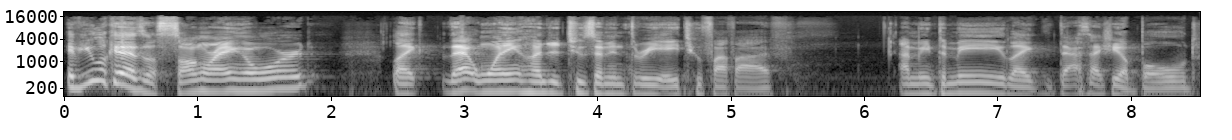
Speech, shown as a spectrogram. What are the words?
If you look at it as a songwriting award, like that 1-800-273-8255, I mean, to me, like that's actually a bold.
